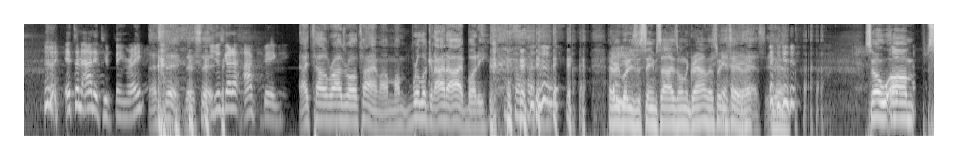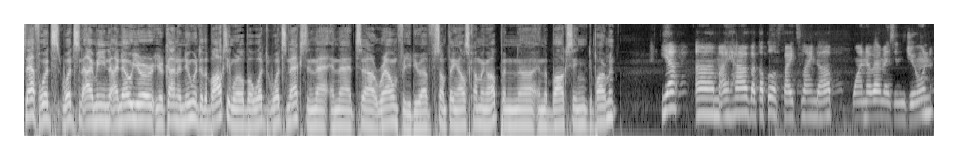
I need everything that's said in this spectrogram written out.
it's an attitude thing, right? That's it. That's it. You just gotta act big. I tell Roger all the time, I'm, I'm we're looking eye to eye, buddy. Everybody's the same size on the ground. That's what you say, right? Yes, yeah. So, um, Steph, what's what's? I mean, I know you're you're kind of new into the boxing world, but what what's next in that in that uh, realm for you? Do you have something else coming up in uh, in the boxing department? Yeah. Um, I have a couple of fights lined up. One of them is in June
